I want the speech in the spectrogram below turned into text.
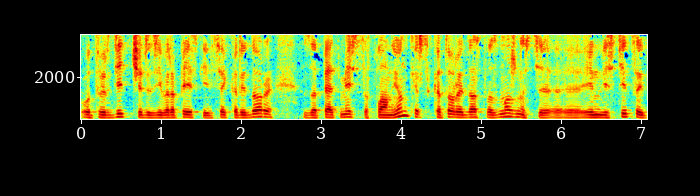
утвердить через европейские все коридоры за пять месяцев план Юнкерса, который даст возможность инвестиций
